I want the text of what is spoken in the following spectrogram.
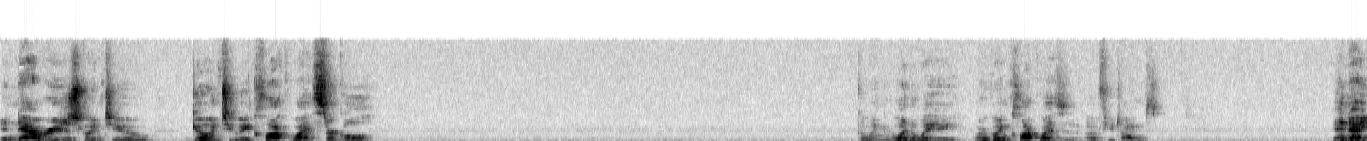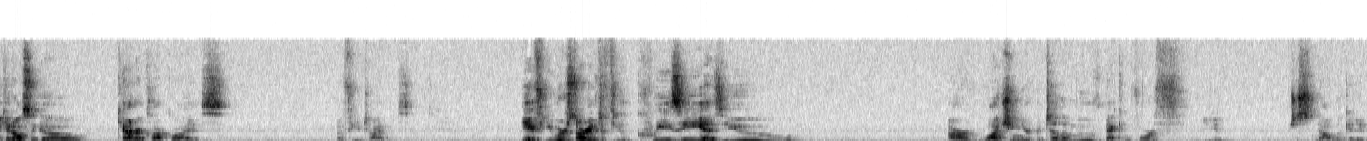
And now we're just going to go into a clockwise circle. Going one way, or going clockwise a few times. And now you can also go counterclockwise a few times. If you are starting to feel queasy as you are watching your patella move back and forth, you just not look at it.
